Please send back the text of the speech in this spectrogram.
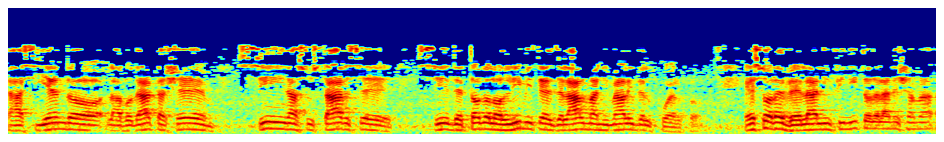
haciendo la Bodat Hashem sin asustarse sin, de todos los límites del alma animal y del cuerpo. Eso revela el infinito de la Neshama,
